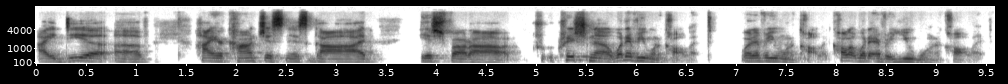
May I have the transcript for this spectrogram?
idea of higher consciousness, God, Ishvara, Krishna, whatever you want to call it, whatever you want to call it, call it whatever you want to call it.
